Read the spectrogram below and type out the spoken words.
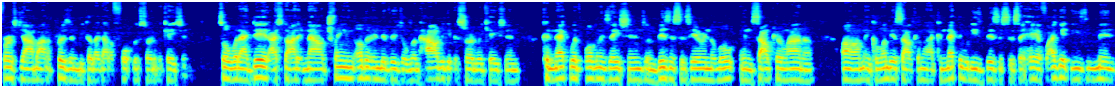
first job out of prison because I got a forklift certification. So what I did, I started now training other individuals on how to get the certification, connect with organizations and businesses here in the low in South Carolina um, in Columbia, South Carolina, I connected with these businesses, say, hey, if I get these men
